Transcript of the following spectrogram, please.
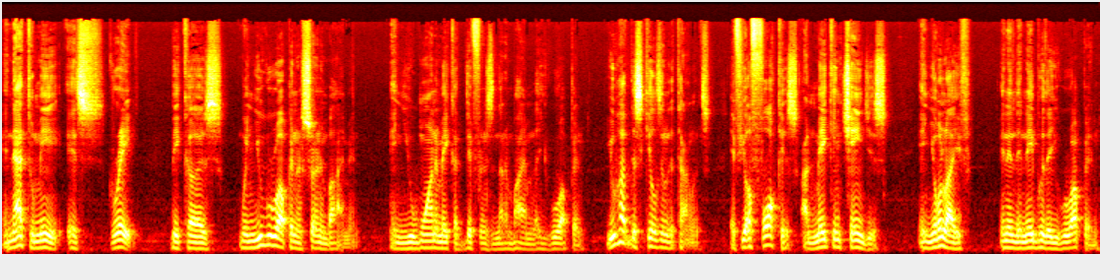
And that to me is great because when you grew up in a certain environment and you want to make a difference in that environment that you grew up in, you have the skills and the talents. If you're focused on making changes in your life and in the neighborhood that you grew up in,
